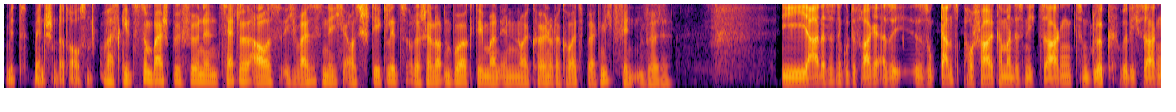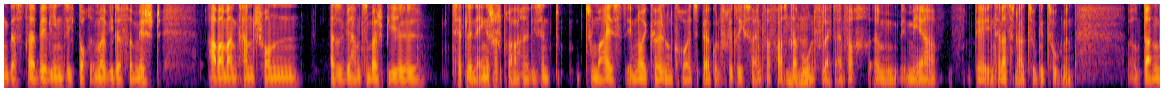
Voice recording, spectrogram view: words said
mit Menschen da draußen. Was gibt es zum Beispiel für einen Zettel aus, ich weiß es nicht, aus Steglitz oder Charlottenburg, den man in Neukölln oder Kreuzberg nicht finden würde? Ja, das ist eine gute Frage. Also so ganz pauschal kann man das nicht sagen. Zum Glück würde ich sagen, dass da Berlin sich doch immer wieder vermischt. Aber man kann schon, also wir haben zum Beispiel Zettel in englischer Sprache, die sind zumeist in Neukölln und Kreuzberg und Friedrichshain verfasst. Da mhm. wohnt vielleicht einfach ähm, mehr der international zugezogenen. Und dann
